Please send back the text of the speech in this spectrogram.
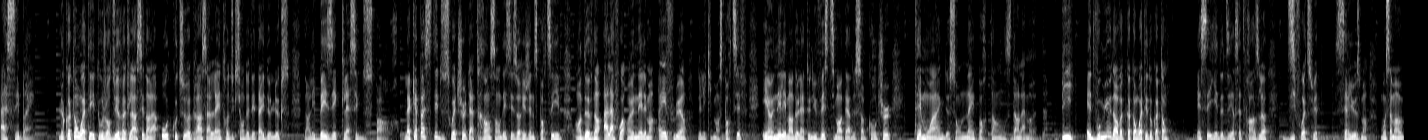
assez bien. Le coton ouaté est aujourd'hui reclassé dans la haute couture grâce à l'introduction de détails de luxe dans les basics classiques du sport. La capacité du sweatshirt à transcender ses origines sportives en devenant à la fois un élément influent de l'équipement sportif et un élément de la tenue vestimentaire de subculture témoigne de son importance dans la mode. Puis, êtes-vous mieux dans votre coton ouaté de coton? Essayez de dire cette phrase-là dix fois de suite. Sérieusement, moi ça m'a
